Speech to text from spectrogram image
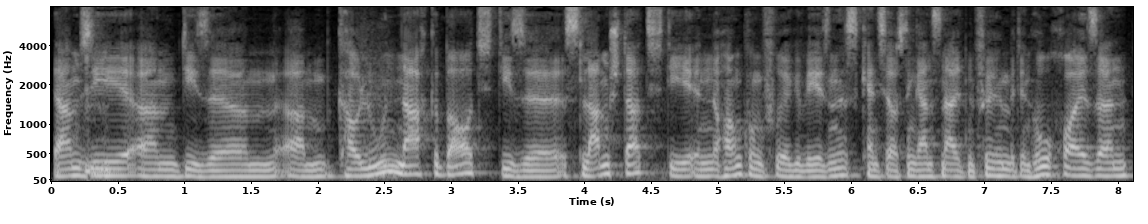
Da haben sie mhm. ähm, diese ähm, Kowloon nachgebaut, diese Slumstadt, die in Hongkong früher gewesen ist. Kennst du aus den ganzen alten Filmen mit den Hochhäusern.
